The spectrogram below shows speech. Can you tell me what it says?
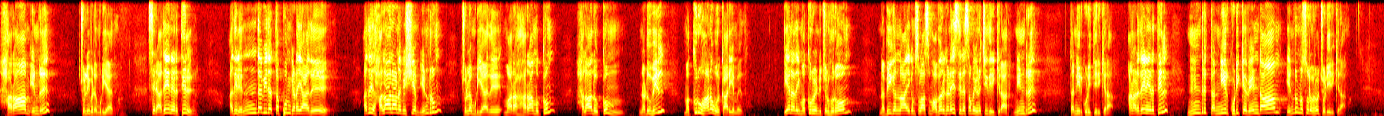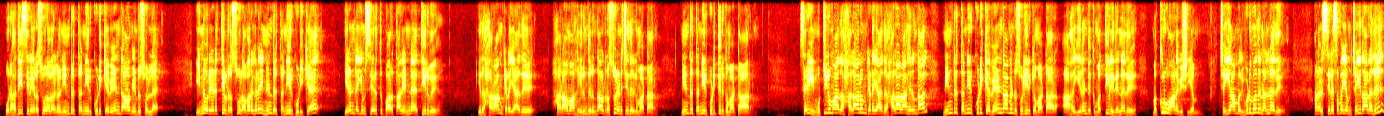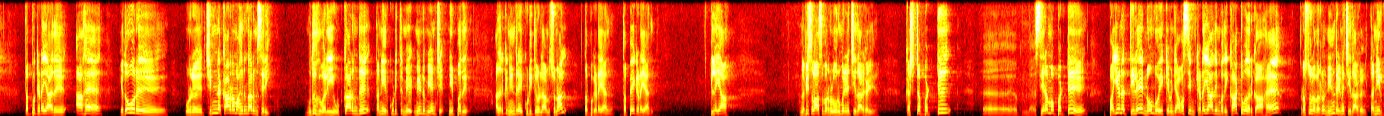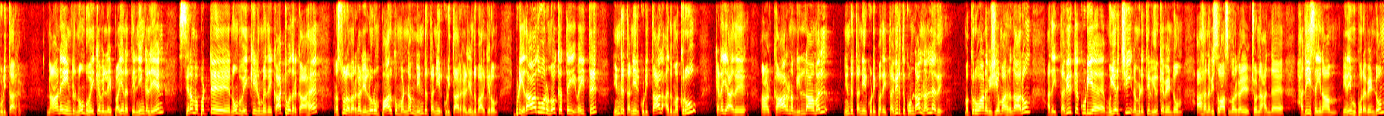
ஹராம் என்று சொல்லிவிட முடியாது. சரி அதே நேரத்தில் அதில் எந்தவித தப்பும் கிடையாது. அது ஹலாலான விஷயம் என்றும் சொல்ல முடியாது. மாறாக ஹராமுக்கும் ஹலாலுக்கும் நடுவில் மக்ருஹான ஒரு காரியம் இது ஏன் அதை மக்ரு என்று சொல்கிறோம்? நபிகள் நாயகம் சலாசம் அவர்களே சில சமயம் என்ன செய்திருக்கிறார்? நின்று தண்ணீர் குடித்திருக்கிறார். ஆனால் அதே நேரத்தில் நின்று தண்ணீர் குடிக்க வேண்டாம் என்றும் ரசூல் அவர்கள் சொல்லியிருக்கிறார். ஒரு ஹதீஸிலே ரசூல் அவர்கள் நின்று தண்ணீர் குடிக்க வேண்டாம் என்று சொல்ல இன்னொரு இடத்தில் ரசூல் அவர்களே நின்று தண்ணீர் குடிக்க இரண்டையும் சேர்த்து பார்த்தால் என்ன தீர்வு? இது ஹராம் கிடையாது. ஹராமாக இருந்திருந்தால் ரசூல் என்ன செய்திருக்க மாட்டார்? நின்று தண்ணீர் குடித்திருக்க மாட்டார். சரி முற்றிலுமா அது ஹலாலும் கிடையாது. ஹலாலாக இருந்தால் நின்று தண்ணீர் குடிக்க வேண்டாம் என்று சொல்லியிருக்க மாட்டார். ஆக இரண்டுக்கு மத்தியில் இது என்னது? மக்ரூஹான விஷயம். செய்யாமல் விடுவது நல்லது. ஆனால் சில சமயம் செய்தால் அது தப்பு கிடையாது. ஆக ஏதோ ஒரு ஒரு சின்ன காரணமாக இருந்தாலும் சரி முதுகு வலி உட்கார்ந்து தண்ணீர் குடித்து மீ மீண்டும் ஏஞ்சி நிற்பது அதற்கு நின்றே குடித்து விடலாம்னு சொன்னால் தப்பு கிடையாது தப்பே கிடையாது. இல்லையா? நபிசுலாசம் அவர்கள் ஒருமுறை நினைச்சுகிறார்கள் செய்தார்கள்? கஷ்டப்பட்டு சிரமப்பட்டு பயணத்திலே நோன்பு வைக்க வேண்டிய அவசியம் கிடையாது என்பதை காட்டுவதற்காக ரசூல் அவர்கள் நின்று நினைச்சுகிறார்கள் செய்தார்கள்? தண்ணீர் குடித்தார்கள். நானே இன்று நோன்பு வைக்கவில்லை. பயணத்தில் நீங்கள் ஏன் சிரமப்பட்டு நோன்பு வைக்கின்றதை காட்டுவதற்காக ரசூல் அவர்கள் எல்லோரும் பார்க்கும் வண்ணம் நின்று தண்ணீர் குடித்தார்கள் என்று பார்க்கிறோம். இப்படி ஏதாவது ஒரு நோக்கத்தை வைத்து நின்று தண்ணீர் குடித்தால் அது மக்ரூ கிடையாது. ஆனால் காரணம் இல்லாமல் நின்று தண்ணீர் குடிப்பதை தவிர்த்து கொண்டால் நல்லது. மக்ருவான விஷயமாக இருந்தாலும் அதை தவிர்க்கக்கூடிய முயற்சி நம்மிடத்தில் இருக்க வேண்டும். ஆக நபி அவர்கள் சொன்ன அந்த ஹதீஸை நாம் நினைவு கூற வேண்டும்.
